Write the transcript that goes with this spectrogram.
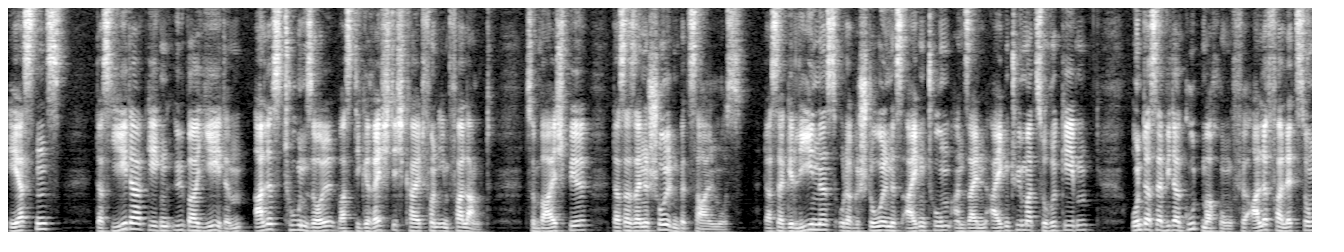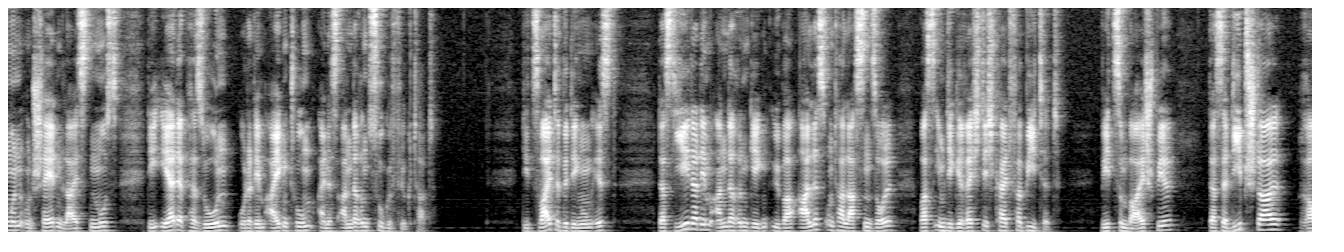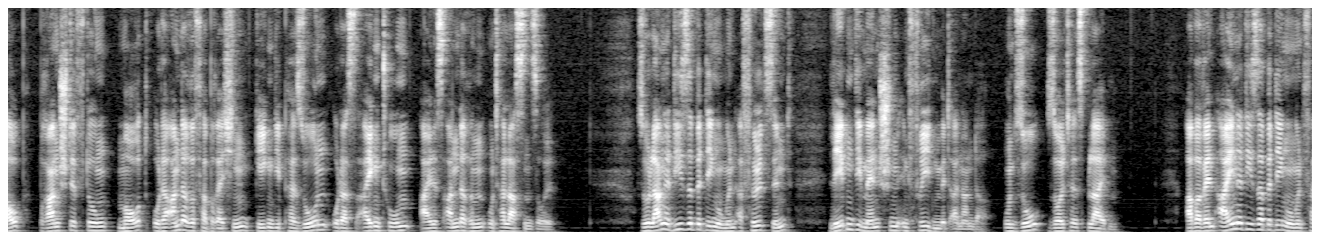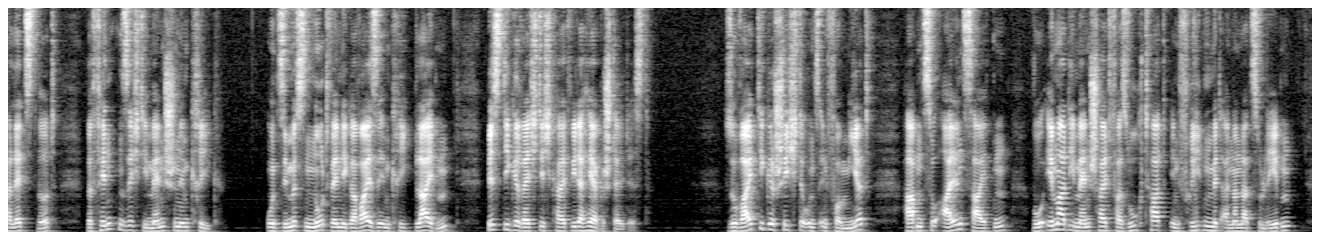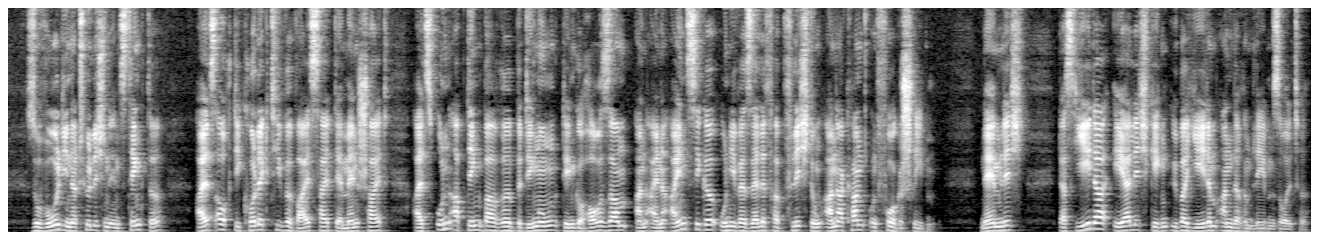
Erstens dass jeder gegenüber jedem alles tun soll, was die Gerechtigkeit von ihm verlangt, zum Beispiel, dass er seine Schulden bezahlen muss, dass er geliehenes oder gestohlenes Eigentum an seinen Eigentümer zurückgeben und dass er Wiedergutmachung für alle Verletzungen und Schäden leisten muss, die er der Person oder dem Eigentum eines anderen zugefügt hat. Die zweite Bedingung ist, dass jeder dem anderen gegenüber alles unterlassen soll, was ihm die Gerechtigkeit verbietet, wie zum Beispiel dass er Diebstahl, Raub, Brandstiftung, Mord oder andere Verbrechen gegen die Person oder das Eigentum eines anderen unterlassen soll. Solange diese Bedingungen erfüllt sind, leben die Menschen in Frieden miteinander, und so sollte es bleiben. Aber wenn eine dieser Bedingungen verletzt wird, befinden sich die Menschen im Krieg. Und sie müssen notwendigerweise im Krieg bleiben, bis die Gerechtigkeit wiederhergestellt ist. Soweit die Geschichte uns informiert, haben zu allen Zeiten, wo immer die Menschheit versucht hat, in Frieden miteinander zu leben, sowohl die natürlichen Instinkte als auch die kollektive Weisheit der Menschheit als unabdingbare Bedingung den Gehorsam an eine einzige universelle Verpflichtung anerkannt und vorgeschrieben, nämlich, dass jeder ehrlich gegenüber jedem anderen leben sollte.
